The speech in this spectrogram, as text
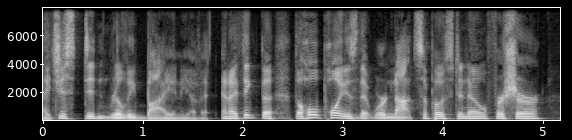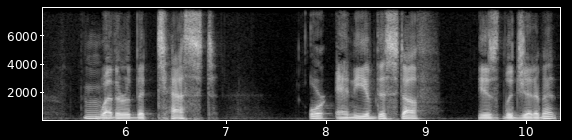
I just didn't really buy any of it. And I think the the whole point is that we're not supposed to know for sure hmm. whether the test or any of this stuff is legitimate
